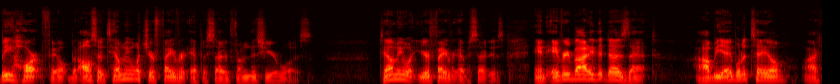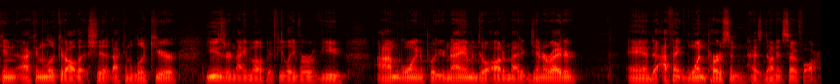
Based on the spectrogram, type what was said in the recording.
be heartfelt, but also tell me what your favorite episode from this year was. Tell me what your favorite episode is. And everybody that does that, I'll be able to tell. I can I can look at all that shit. I can look your username up if you leave a review. I'm going to put your name into an automatic generator. And I think one person has done it so far.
